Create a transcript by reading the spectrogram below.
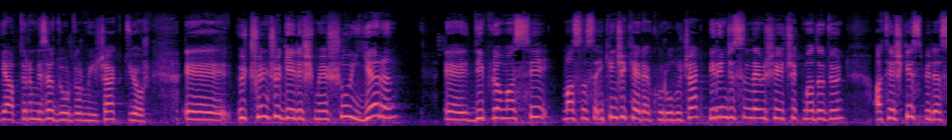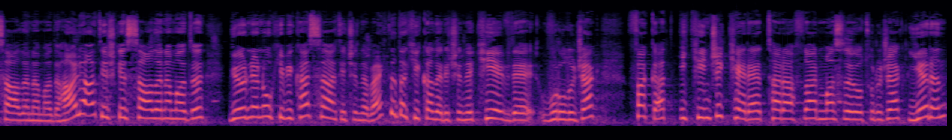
yaptırım bize durdurmayacak diyor. Ee, üçüncü gelişme şu yarın e, diplomasi masası ikinci kere kurulacak. Birincisinde bir şey çıkmadı dün. Ateşkes bile sağlanamadı. Hala ateşkes sağlanamadı. Görünen o ki birkaç saat içinde belki de dakikalar içinde Kiev'de vurulacak. Fakat ikinci kere taraflar masaya oturacak. Yarın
